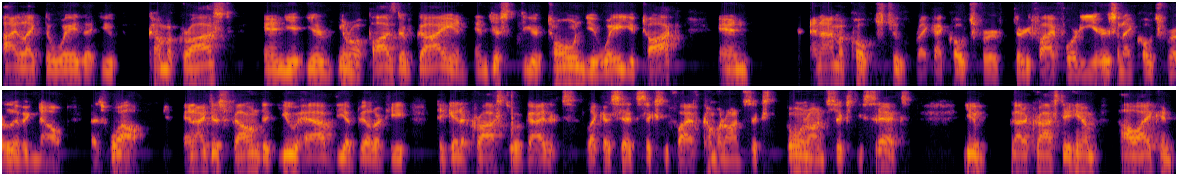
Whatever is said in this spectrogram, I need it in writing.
I like the way that you come across and you, you're you know a positive guy and, and just your tone, your way you talk, and and I'm a coach too. Like I coach for 35, 40 years, and I coach for a living now as well. And I just found that you have the ability to get across to a guy that's, like I said, 65, coming on six, going on 66. You've got across to him how I can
